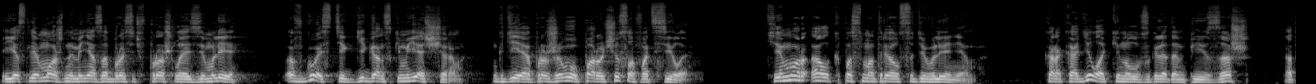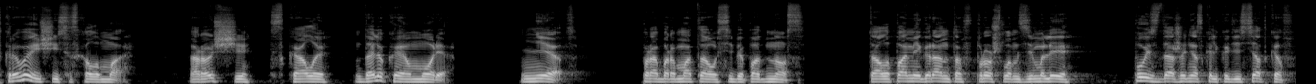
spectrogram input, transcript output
Если можно меня забросить в прошлое Земли, в гости к гигантским ящерам, где я проживу пару часов от силы. Тимур Алк посмотрел с удивлением. Крокодил окинул взглядом пейзаж, открывающийся с холма. Рощи, скалы, далекое море. «Нет», – пробормотал себе под нос. «Толпа мигрантов в прошлом Земли, пусть даже несколько десятков,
